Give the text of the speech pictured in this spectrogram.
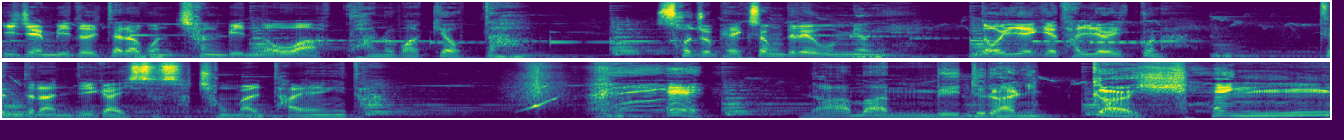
이제 믿을 때라곤 창비 너와 관우밖에 없다 서주 백성들의 운명이 너희에게 달려 있구나 든든한 네가 있어서 정말 다행이다 나만 믿으라니까 형님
